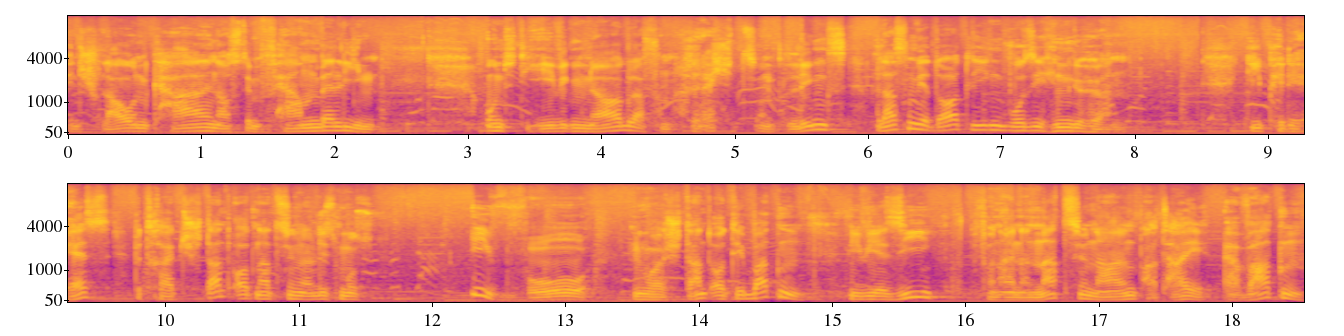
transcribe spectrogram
den schlauen Kahlen aus dem fernen Berlin. Und die ewigen Nörgler von rechts und links lassen wir dort liegen, wo sie hingehören. Die PDS betreibt Standortnationalismus. Ivo, nur Standortdebatten, wie wir sie von einer nationalen Partei erwarten.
